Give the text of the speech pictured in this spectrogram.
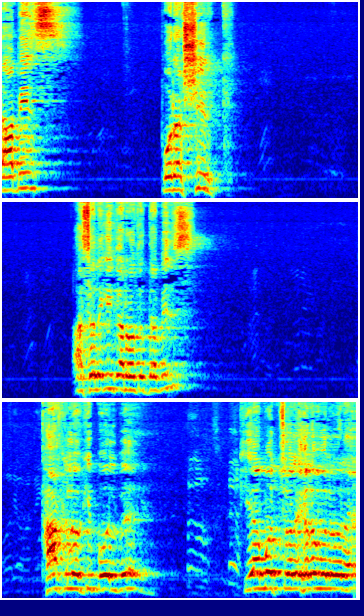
তাবিজ পরা শির্ক আসলে কি কারও হতে তাবিজ? থাকলেও কি বলবে? কিয়ামত চলে গেল বলবে না।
